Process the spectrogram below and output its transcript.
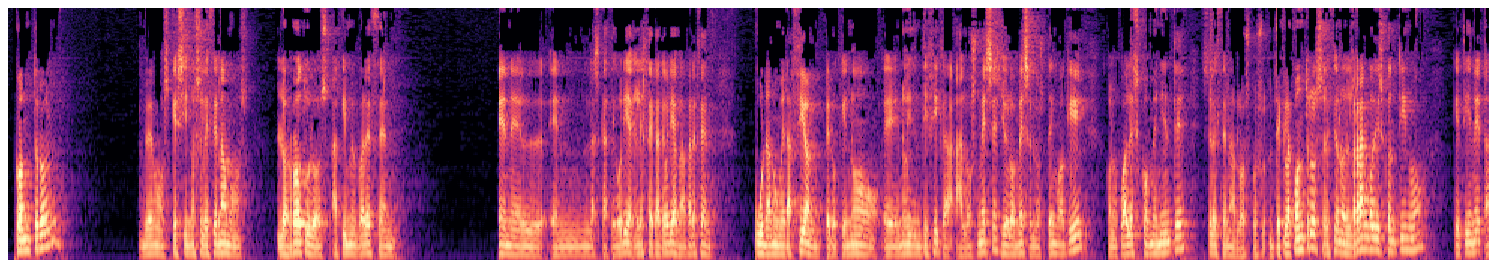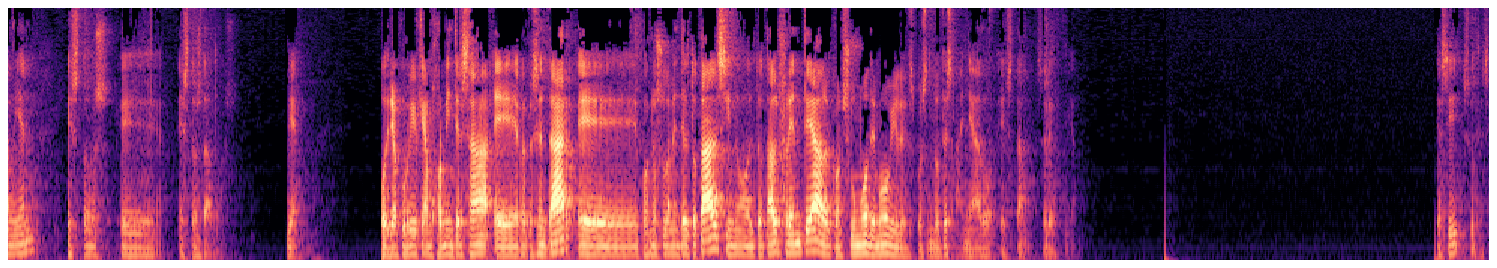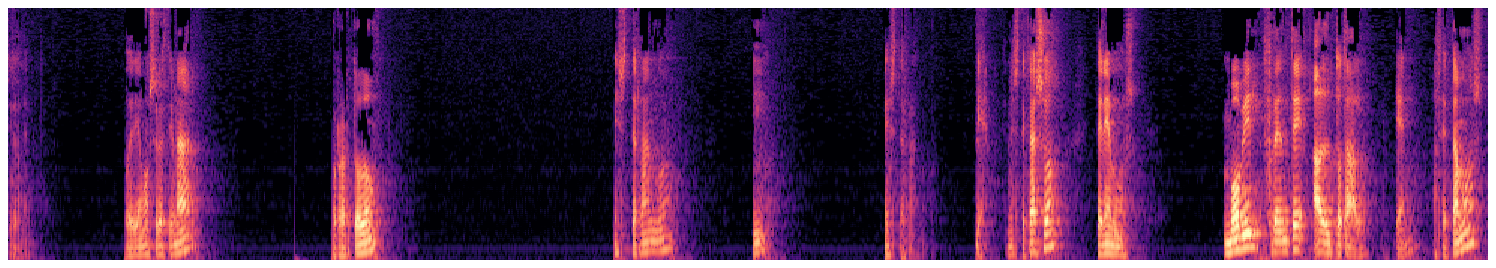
control, vemos que si no seleccionamos los rótulos, aquí me aparecen en, el, en las categorías, el eje de categorías me aparecen una numeración, pero que no, eh, no, identifica a los meses. Yo los meses los tengo aquí, con lo cual es conveniente seleccionarlos. Pues tecla control, selecciono el rango discontinuo que tiene también estos, eh, estos datos. Bien. Podría ocurrir que a lo mejor me interesa eh, representar pues no solamente el total, sino el total frente al consumo de móviles. Pues entonces añado esta selección. Y así sucesivamente. Podríamos seleccionar, borrar todo, este rango y este rango. Bien, en este caso tenemos móvil frente al total. Bien, aceptamos.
